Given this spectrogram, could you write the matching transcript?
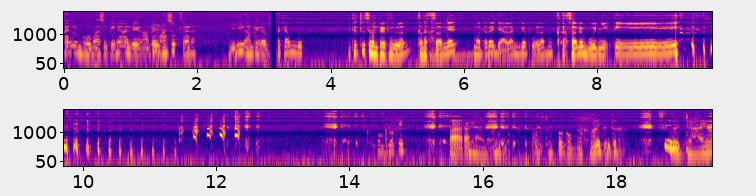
kan gue masukinnya ada yang sampai masuk Fer. Jadi sampai nggak bisa cabut. Itu tuh sampai pulang klaksonnya motornya jalan dia pulang klaksonnya bunyi ih parah. Ya sumpah goblok banget itu. Sumpah. jahil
